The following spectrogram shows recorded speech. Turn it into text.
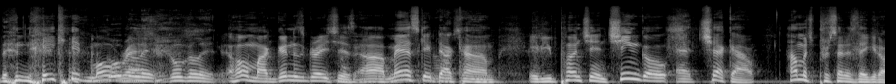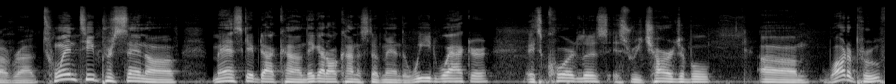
The naked mole Google rat. it. Google it. Oh my goodness gracious. Uh, manscaped.com. If you punch in Chingo at checkout, how much percentage they get off, Rob? 20% off. Manscaped.com. They got all kind of stuff, man. The weed whacker. It's cordless. It's rechargeable. Um, waterproof.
